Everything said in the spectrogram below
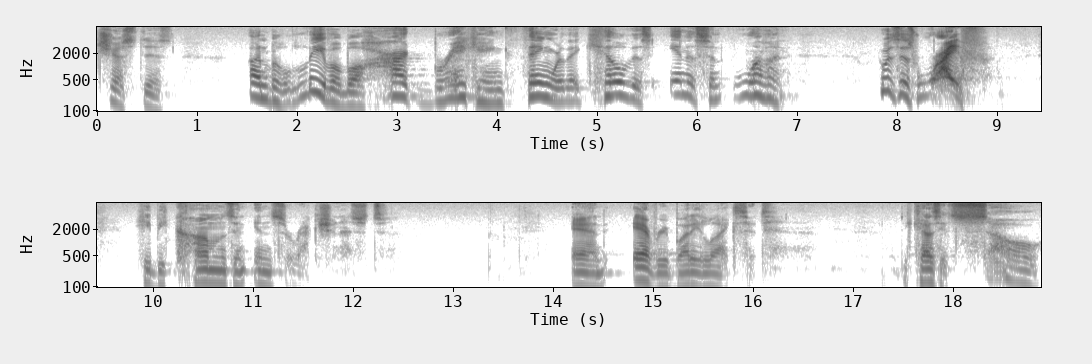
just this unbelievable, heartbreaking thing where they kill this innocent woman who is his wife, he becomes an insurrectionist. And everybody likes it because it's so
